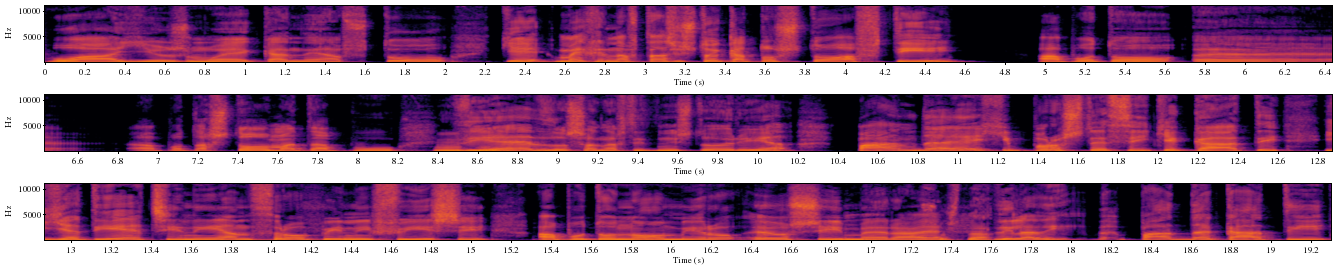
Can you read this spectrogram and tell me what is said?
Ο Άγιος μου έκανε αυτό και μέχρι να φτάσει στο εκατοστό αυτή από το... Ε, από τα στόματα που διέδωσαν αυτή την ιστορία πάντα έχει προσθεθεί και κάτι γιατί έτσι είναι η ανθρώπινη φύση από τον Όμηρο έως σήμερα ε. δηλαδή πάντα κάτι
